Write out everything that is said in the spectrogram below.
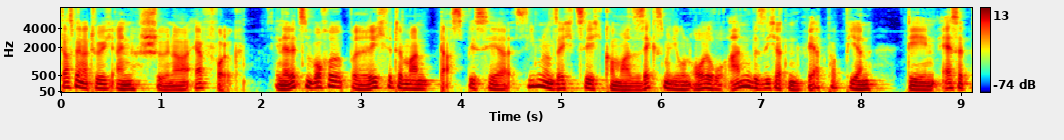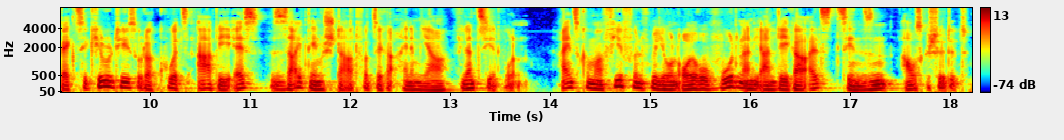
das wäre natürlich ein schöner Erfolg. In der letzten Woche berichtete man, dass bisher 67,6 Millionen Euro an besicherten Wertpapieren den Asset-Backed Securities oder kurz ABS seit dem Start vor circa einem Jahr finanziert wurden. 1,45 Millionen Euro wurden an die Anleger als Zinsen ausgeschüttet.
